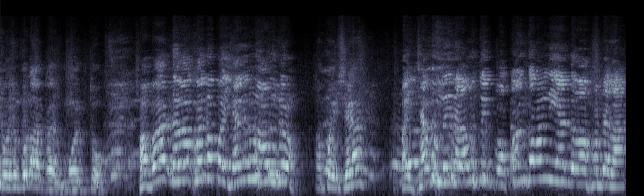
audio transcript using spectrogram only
કરે બોલા કર મોય તો. હા બા દવાખાનો પૈસા લઈને આવજો આ પૈસા? પૈસા લઈને આવું તો પોકણ કરો ને યાર દવાખાને પેલા?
